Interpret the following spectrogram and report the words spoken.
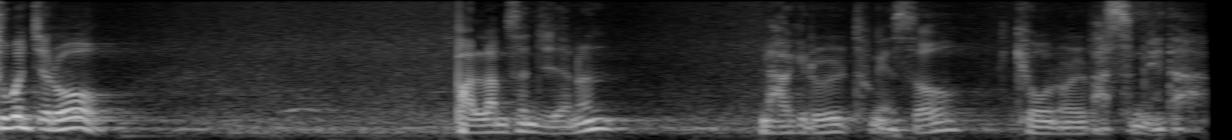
두 번째로 발람 선지자는 나귀를 통해서 교훈을 받습니다.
